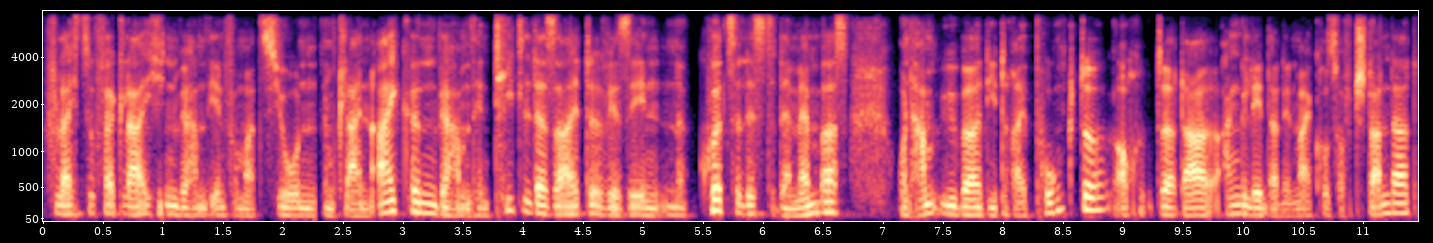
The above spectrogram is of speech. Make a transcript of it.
vielleicht zu vergleichen. Wir haben die Informationen im kleinen Icon, wir haben den Titel der Seite, wir sehen eine kurze Liste der Members und haben über die drei Punkte, auch da, da angelehnt an den Microsoft Standard,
